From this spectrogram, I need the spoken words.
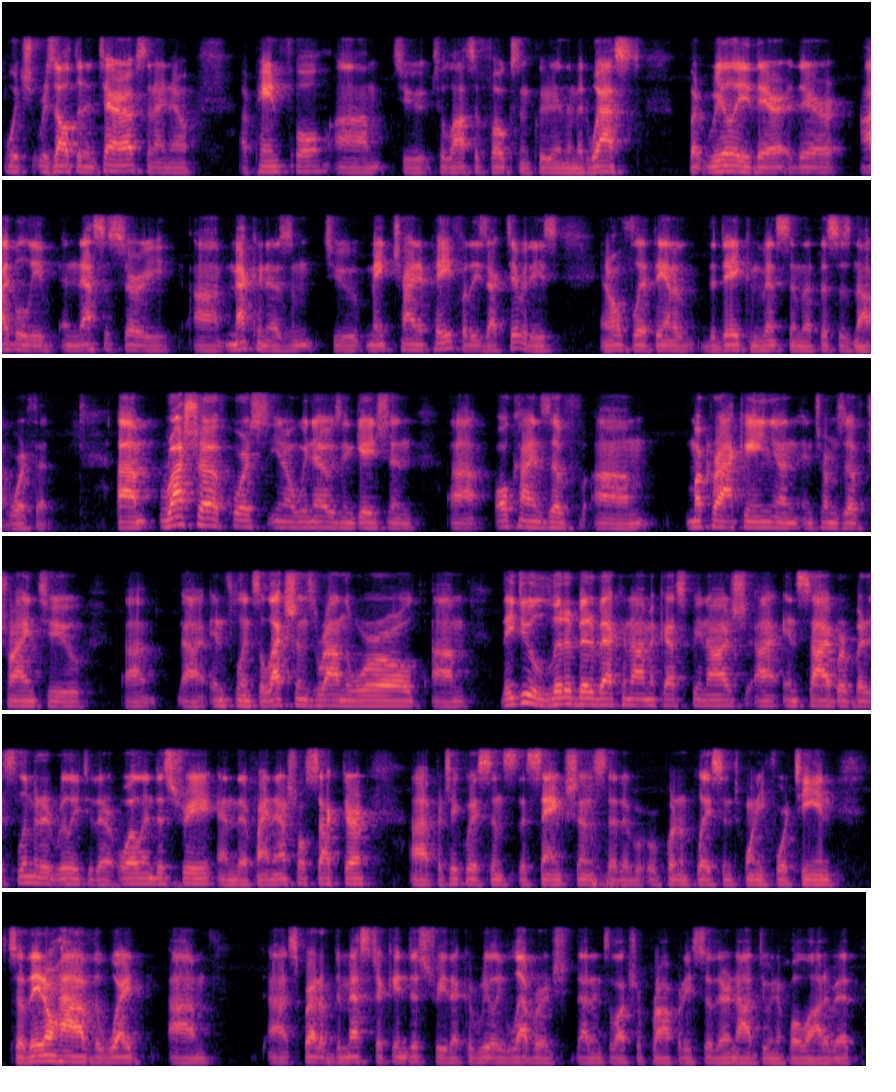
which resulted in tariffs, and I know are painful um, to to lots of folks, including in the Midwest but really they're they're I believe a necessary uh, mechanism to make China pay for these activities, and hopefully at the end of the day convince them that this is not worth it. Um, Russia, of course, you know we know is engaged in uh, all kinds of um, muckraking in, in terms of trying to uh, uh influence elections around the world. Um, they do a little bit of economic espionage uh, in cyber, but it's limited really to their oil industry and their financial sector uh, particularly since the sanctions that were put in place in 2014. So they don't have the wide um, uh, spread of domestic industry that could really leverage that intellectual property. So they're not doing a whole lot of it.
